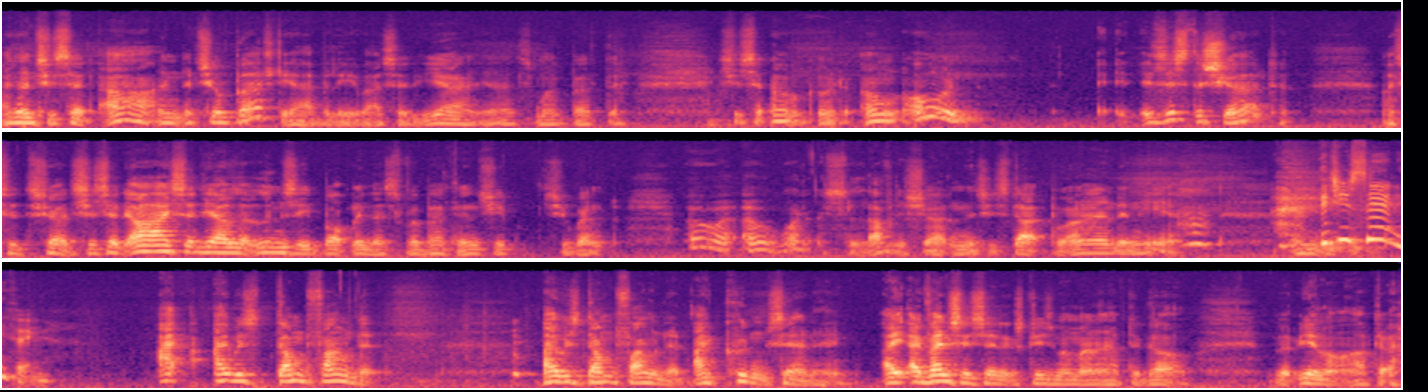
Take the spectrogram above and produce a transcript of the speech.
And then she said, ah, and it's your birthday, I believe. I said, yeah, yeah, it's my birthday. She said, "Oh, good. Oh, oh, and is this the shirt?" I said, "Shirt." She said, "Oh," I said, "Yeah, Lindsay bought me this for birthday," and she she went, "Oh, oh, what a lovely shirt," and then she started putting her hand in here. Did you say anything? I, I was dumbfounded. I was dumbfounded. I couldn't say anything. I eventually said, "Excuse me, man, I have to go." But you know, after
